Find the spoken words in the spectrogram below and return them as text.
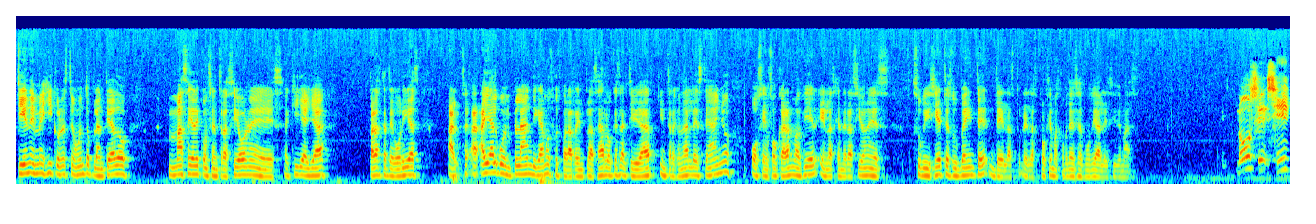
¿tiene México en este momento planteado, más allá de concentraciones aquí y allá, para las categorías, ¿hay algo en plan, digamos, pues para reemplazar lo que es la actividad internacional de este año? ¿O se enfocarán más bien en las generaciones sub-17, sub-20 de las, de las próximas competencias mundiales y demás? No, sí, sí,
